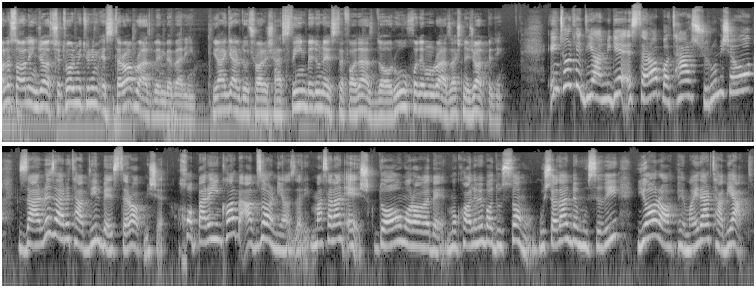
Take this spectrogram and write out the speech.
حالا سوال اینجاست چطور می‌تونیم استراب رو از بین ببریم؟ یا اگر دوچارش هستیم بدون استفاده از دارو خودمون رو ازش نجات بدیم؟ اینطور که دیان میگه استراب با ترس شروع میشه و ذره ذره تبدیل به استراب میشه. خب برای این کار به ابزار نیاز داریم. مثلا عشق دعا و مراقبه مکالمه با دوستامون گوش دادن به موسیقی یا راهپیمایی در طبیعت.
